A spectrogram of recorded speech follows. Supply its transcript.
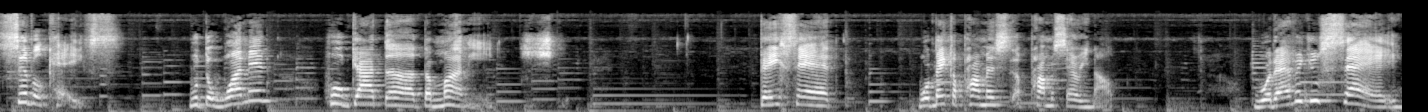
civil case with the woman who got the, the money they said, we'll make a promise, a promissory note. Whatever you say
